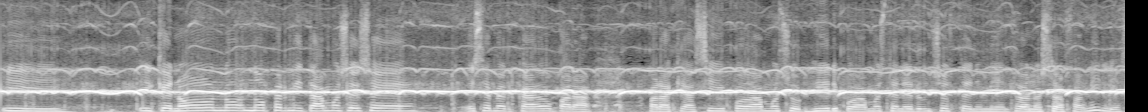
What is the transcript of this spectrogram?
y, y que no, no, no permitamos ese, ese mercado para, para que así podamos surgir y podamos tener un sostenimiento a nuestras familias.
